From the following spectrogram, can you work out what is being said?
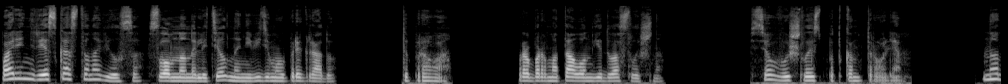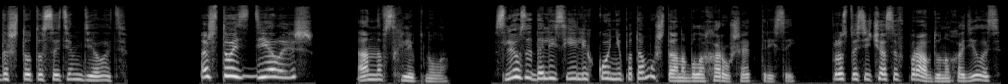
Парень резко остановился, словно налетел на невидимую преграду. «Ты права», — пробормотал он едва слышно. Все вышло из-под контроля. «Надо что-то с этим делать». «А что сделаешь?» Анна всхлипнула. Слезы дались ей легко не потому, что она была хорошей актрисой. Просто сейчас и вправду находилась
